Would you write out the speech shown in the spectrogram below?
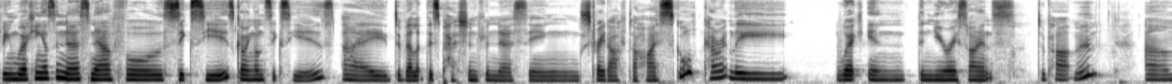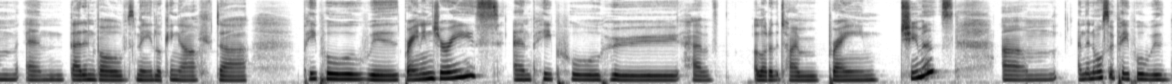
been working as a nurse now for six years, going on six years. I developed this passion for nursing straight after high school. Currently work in the neuroscience department, um, and that involves me looking after people with brain injuries and people who have a lot of the time brain tumors, um, and then also people with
